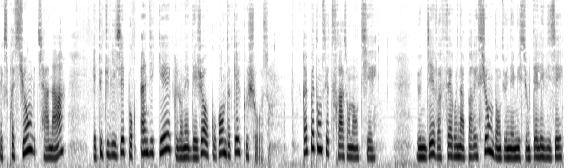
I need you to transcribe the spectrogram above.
L'expression chana est utilisée pour indiquer que l'on est déjà au courant de quelque chose. Répétons cette phrase en entier. Yunjae va faire une apparition dans une émission télévisée.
